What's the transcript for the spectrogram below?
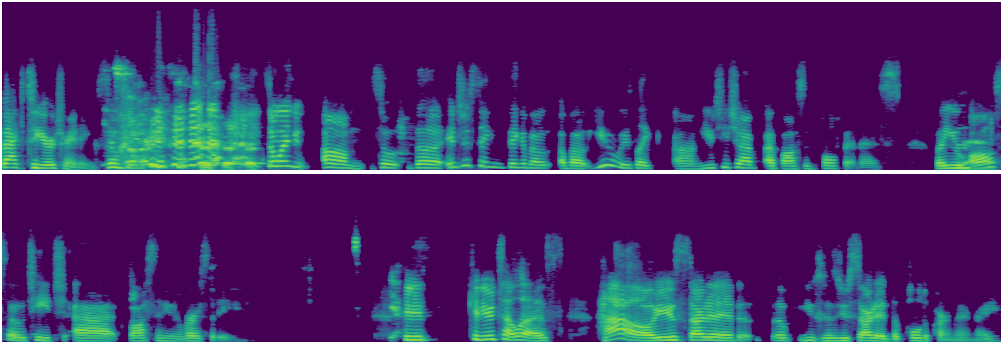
back to your training. So, so when um, so the interesting thing about about you is like um, you teach at, at Boston Pole Fitness, but you mm-hmm. also teach at Boston University. Yeah. Can you can you tell us how you started the you you started the pole department, right?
